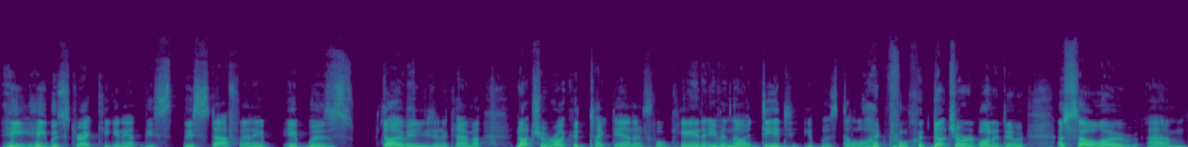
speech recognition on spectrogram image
he he was straight kicking out this this stuff, and it it was diabetes in a coma. Not sure I could take down a full can, even though I did. It was delightful. Not sure I'd want to do a, a solo um,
